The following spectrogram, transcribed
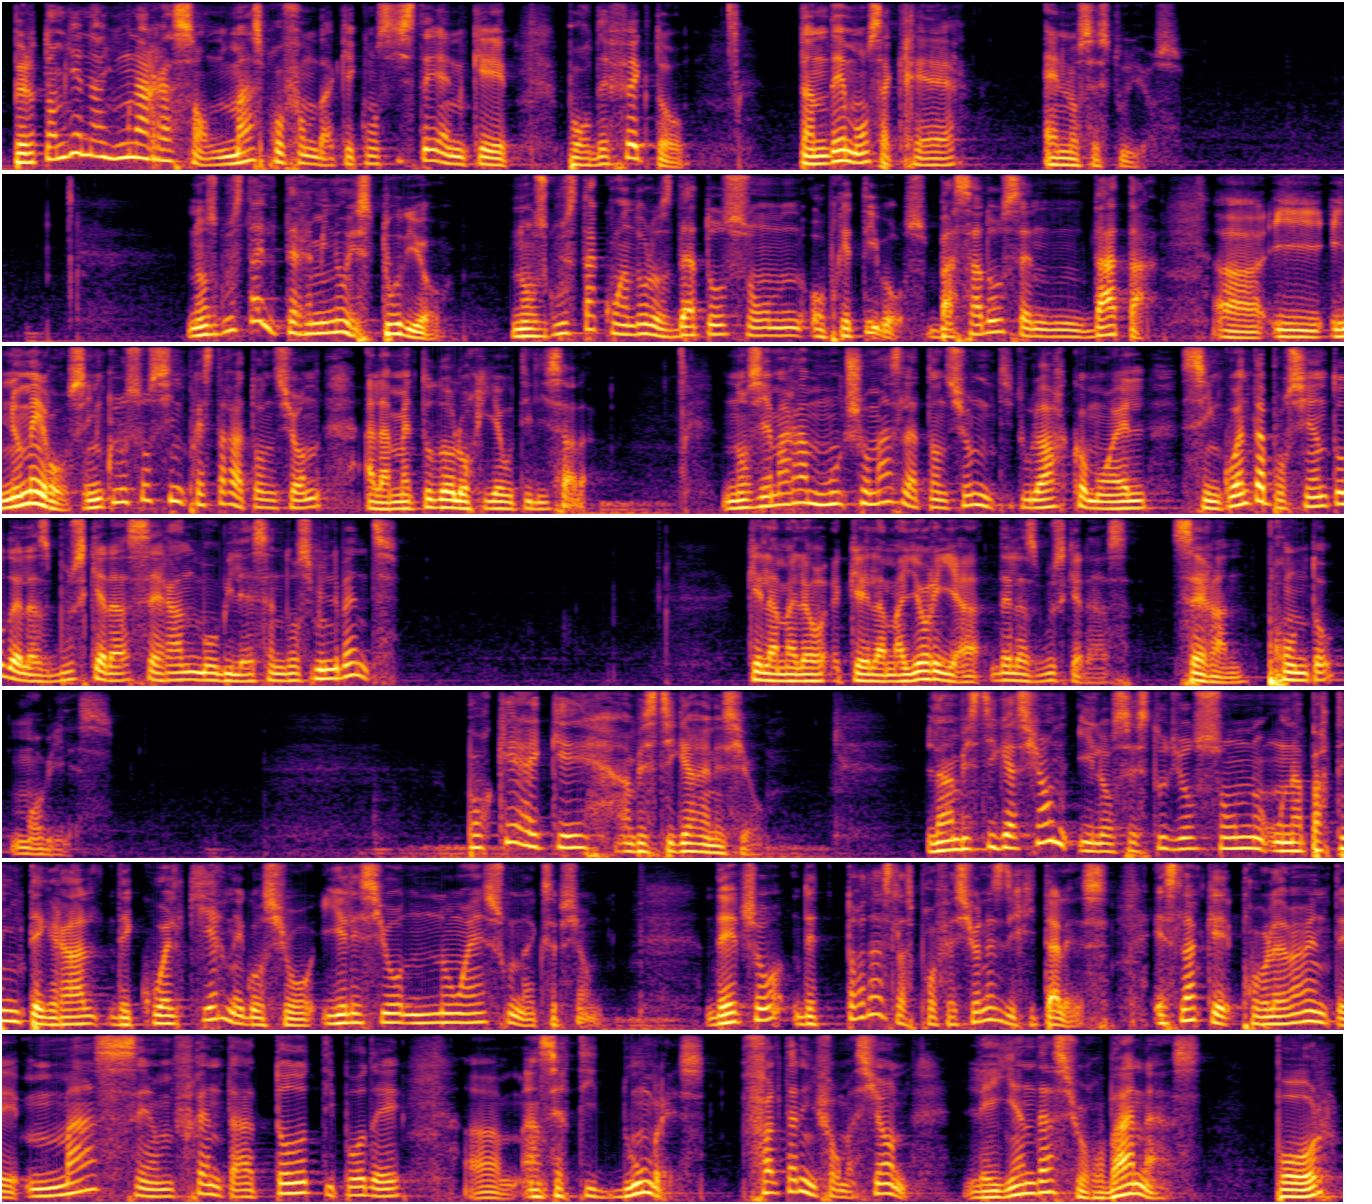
Pero también hay una razón más profunda que consiste en que, por defecto, tendemos a creer en los estudios. Nos gusta el término estudio. Nos gusta cuando los datos son objetivos, basados en data y, y números, incluso sin prestar atención a la metodología utilizada. Nos llamará mucho más la atención un titular como el 50% de las búsquedas serán móviles en 2020 que la, que la mayoría de las búsquedas serán pronto móviles. ¿Por qué hay que investigar en SEO? La investigación y los estudios son una parte integral de cualquier negocio y el SEO no es una excepción. De hecho, de todas las profesiones digitales, es la que probablemente más se enfrenta a todo tipo de um, incertidumbres, falta de información, leyendas urbanas por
